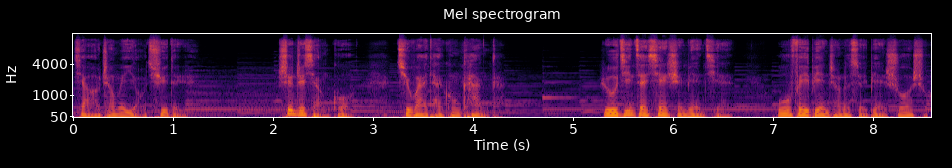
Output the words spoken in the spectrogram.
想要成为有趣的人，甚至想过去外太空看看。如今在现实面前，无非变成了随便说说。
